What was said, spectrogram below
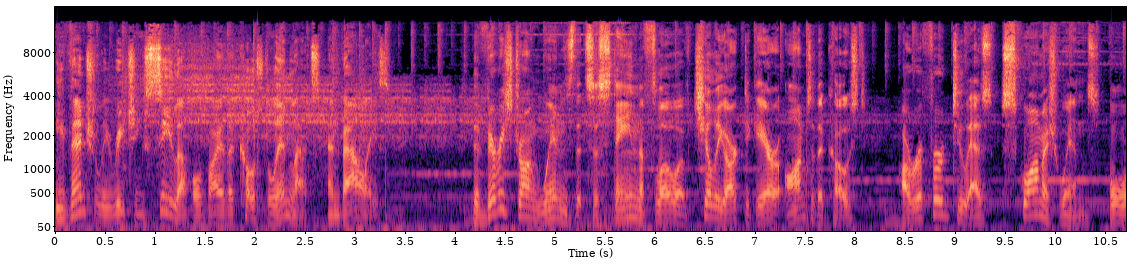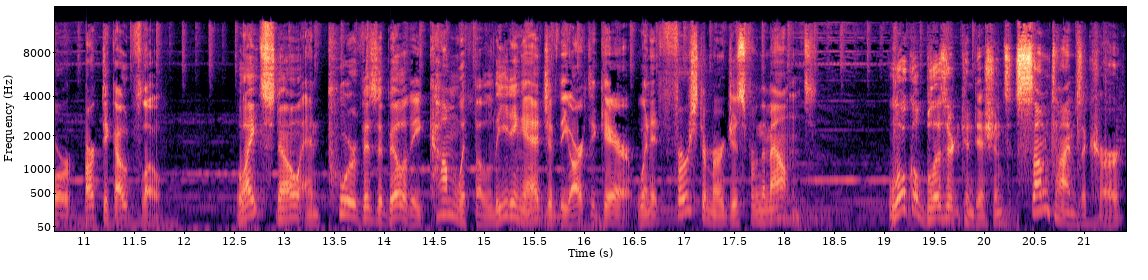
eventually reaching sea level via the coastal inlets and valleys. The very strong winds that sustain the flow of chilly Arctic air onto the coast are referred to as squamish winds or Arctic outflow. Light snow and poor visibility come with the leading edge of the Arctic air when it first emerges from the mountains. Local blizzard conditions sometimes occur,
